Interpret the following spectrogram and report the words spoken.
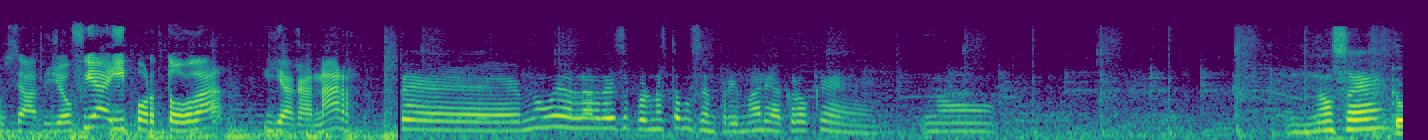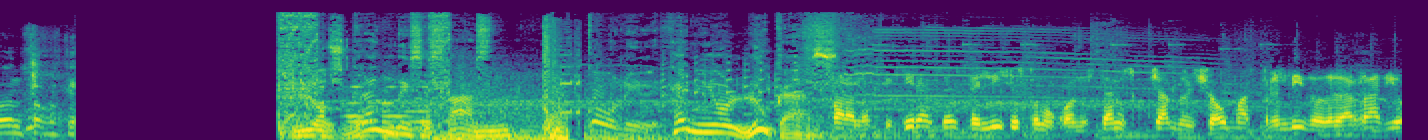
O sea, yo fui ahí por toda y a ganar. Eh, no voy a hablar de eso, pero no estamos en primaria, creo que no. No sé. Los grandes están con el genio Lucas. Para los que quieran ser felices como cuando están escuchando el show más prendido de la radio,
